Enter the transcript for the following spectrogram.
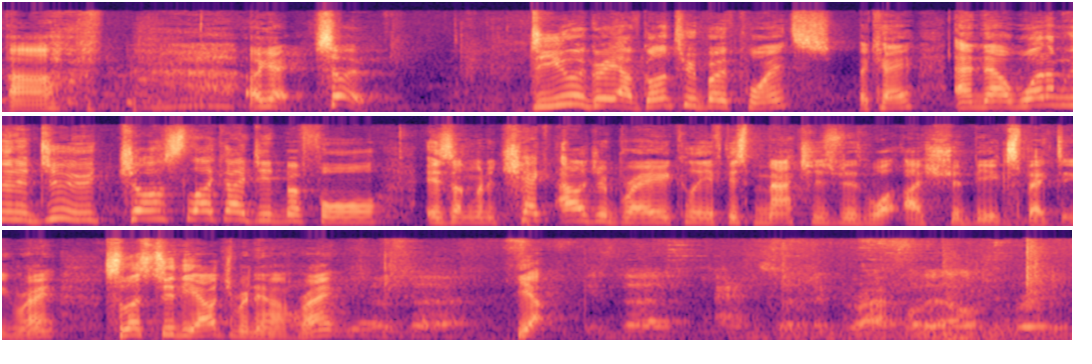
Uh, okay, so do you agree? I've gone through both points, okay? And now what I'm going to do, just like I did before, is I'm going to check algebraically if this matches with what I should be expecting, right? So let's do the algebra now, right? So, sir, Yeah. is the answer the graph or the algebraic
